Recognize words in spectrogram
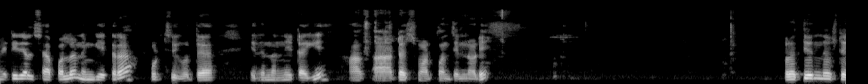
ಮೆಟೀರಿಯಲ್ ಶಾಪಲ್ಲೂ ನಿಮ್ಗೆ ಈ ತರ ಪುಟ್ ಸಿಗುತ್ತೆ. ಇದನ್ನ ನೀಟಾಗಿ ಅಟ್ಯಾಚ್ ಮಾಡ್ಕೊತೀನಿ ನೋಡಿ. ಪ್ರತಿಯೊಂದು ಅಷ್ಟೇ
